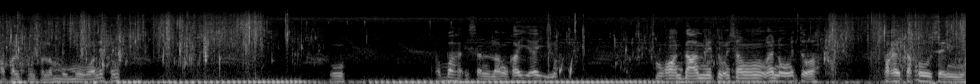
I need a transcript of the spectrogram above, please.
Kapal po palang bumuha nito. Oh. Aba, isang langkay ay oh. Mukhang dami nitong isang anong ito ah. Pakita ko sa inyo.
